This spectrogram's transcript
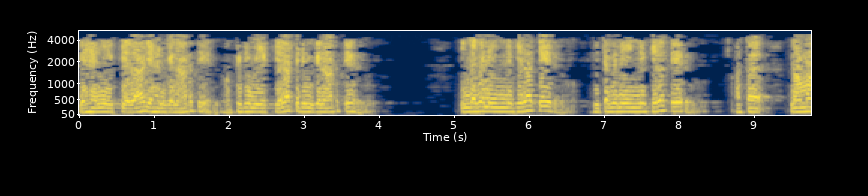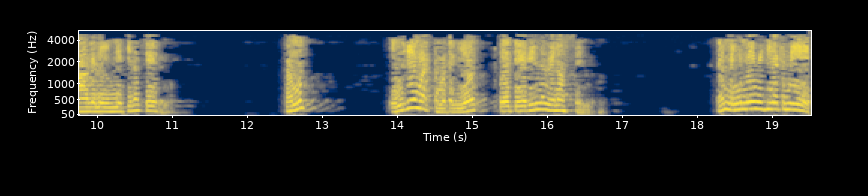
ගැහණියෙක් කියලා ගැහණි කෙනාට තේරෙනවා. පිරිමියෙක් කියලා පිරිමි කෙනාට තේරෙනවා. ඉඳගෙන ඉන්නේ කියලා තේරෙනවා. හිටගෙන ඉන්නේ කියලා තේරෙනවා. අත නමාගෙන ඉන්නේ කියලා තේරෙනවා. නමුත් ඉන්ද්‍රිය මට්ටමට ගියොත් ඒ තේරිල්ල වෙනස් වෙනවා. දැන් මෙන්න මේ විදිහට මේ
